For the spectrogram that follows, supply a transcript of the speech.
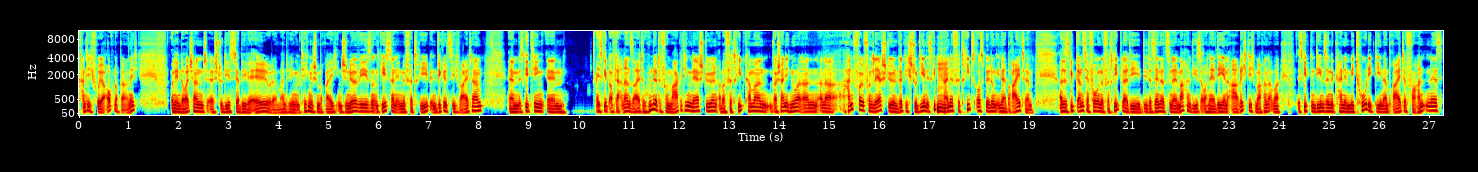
kannte ich früher auch noch gar nicht. Und in Deutschland äh, studierst du ja BWL oder meinetwegen im technischen Bereich Ingenieurwesen und gehst dann in den Vertrieb, entwickelst dich weiter. Ähm, es geht hier es gibt auf der anderen Seite hunderte von Marketing-Lehrstühlen, aber Vertrieb kann man wahrscheinlich nur an, an einer Handvoll von Lehrstühlen wirklich studieren. Es gibt mhm. keine Vertriebsausbildung in der Breite. Also es gibt ganz hervorragende Vertriebler, die, die das sensationell machen, die es auch in der DNA richtig machen, aber es gibt in dem Sinne keine Methodik, die in der Breite vorhanden ist.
